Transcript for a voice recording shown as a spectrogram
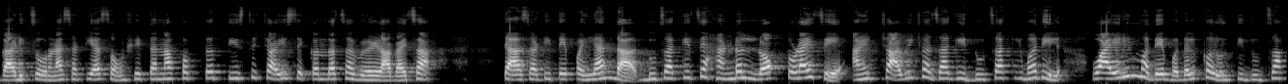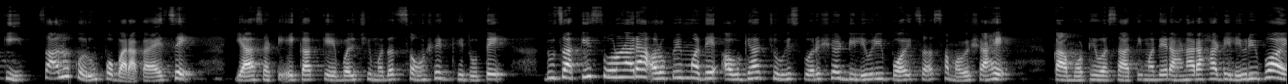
गाडी चोरण्यासाठी या संशयितांना फक्त तीस ते चाळीस सेकंदाचा वेळ लागायचा. त्यासाठी ते पहिल्यांदा दुचाकीचे हँडल लॉक तोडायचे आणि चावीच्या जागी दुचाकीमधील वायरिंगमध्ये बदल करून ती दुचाकी चालू करून पोबारा करायचे. यासाठी एका केबलची मदत संशयित घेत होते. दुचाकी चोरणाऱ्या आरोपींमध्ये अवघ्या चोवीस वर्षीय डिलिव्हरी बॉयचा समावेश आहे. कामोठे वसाहतीमध्ये राहणारा हा डिलिव्हरी बॉय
